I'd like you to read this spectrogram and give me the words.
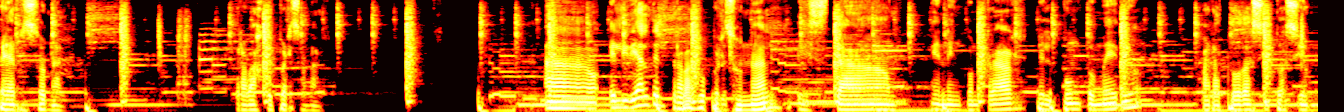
personal. Trabajo personal. Ah, el ideal del trabajo personal está en encontrar el punto medio para toda situación.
